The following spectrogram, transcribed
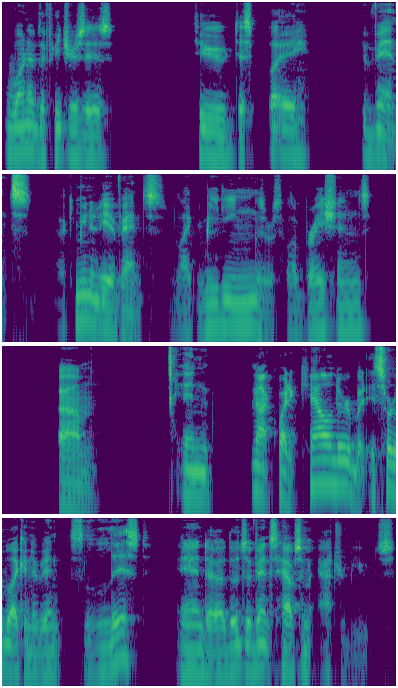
one of the features is to display events, uh, community events like meetings or celebrations. Um, and not quite a calendar, but it's sort of like an events list. And uh, those events have some attributes.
